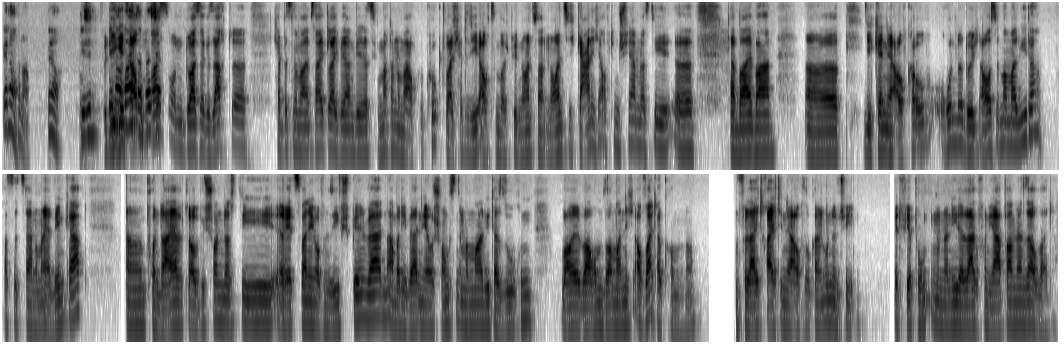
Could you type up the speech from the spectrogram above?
Genau. Genau. Genau. Die sind Für die geht es auch um ist ja- was. Und du hast ja gesagt, äh, ich habe jetzt nochmal zeitgleich, während wir das gemacht haben, nochmal auch geguckt, weil ich hatte die auch zum Beispiel 1990 gar nicht auf dem Schirm, dass die äh, dabei waren. Äh, die kennen ja auch K.O.-Runde durchaus immer mal wieder. Hast du jetzt ja nochmal erwähnt gehabt. Ähm, von daher glaube ich schon, dass die äh, jetzt zwar nicht offensiv spielen werden, aber die werden ihre Chancen immer mal wieder suchen, weil warum soll man nicht auch weiterkommen? Ne? Und vielleicht reicht ihnen ja auch sogar ein Unentschieden. Mit vier Punkten und einer Niederlage von Japan werden sie auch weiter.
